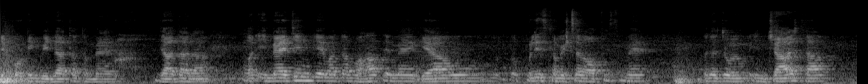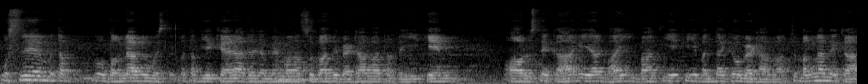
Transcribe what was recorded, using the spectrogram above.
रिपोर्टिंग वीज़ा था तो मैं जाता रहा और इमेजिन के मतलब वहाँ पे मैं गया हूँ तो पुलिस कमिश्नर ऑफिस में मतलब जो इंचार्ज था उसने मतलब वो बंगला में मुझसे मतलब ये कह रहा था जब मैं वहाँ सुबह से बैठा हुआ था तो ही केम और उसने कहा कि यार भाई बात ये है कि ये बंदा क्यों बैठा हुआ तो बंगला में कहा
